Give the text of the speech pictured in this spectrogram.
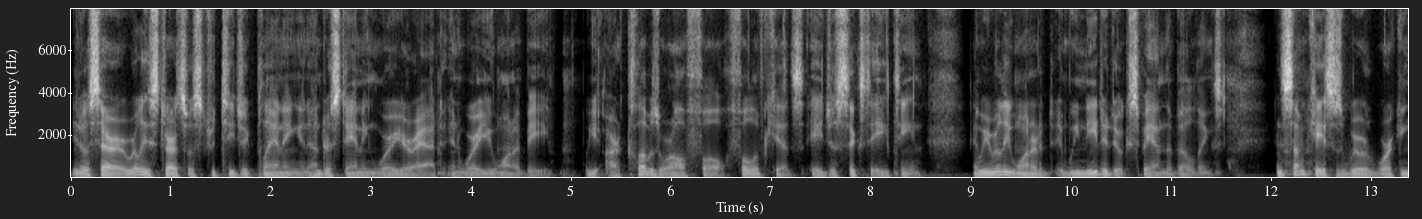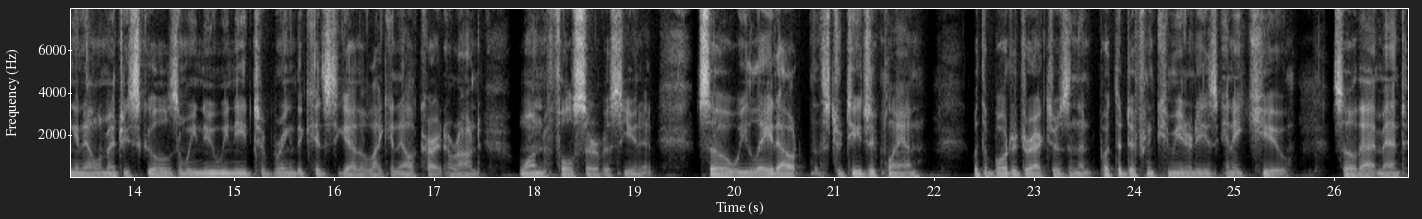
You know, Sarah, it really starts with strategic planning and understanding where you're at and where you want to be. We our clubs were all full, full of kids ages 6 to 18, and we really wanted we needed to expand the buildings. In some cases we were working in elementary schools and we knew we need to bring the kids together like in Elkhart around one full service unit. So we laid out the strategic plan with the board of directors and then put the different communities in a queue. So that meant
